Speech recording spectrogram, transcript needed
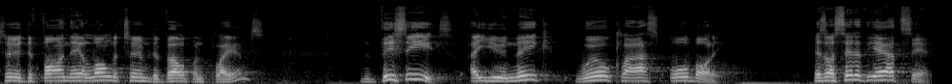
to define their longer-term development plans. This is a unique, world-class ore body. As I said at the outset,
